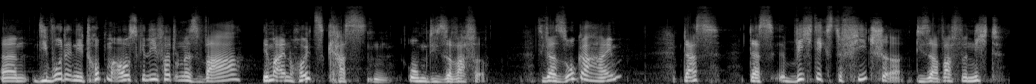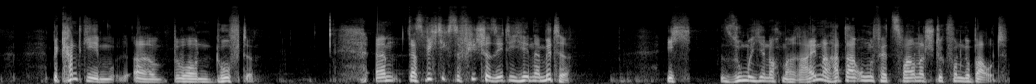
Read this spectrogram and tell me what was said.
Ähm, die wurde in die Truppen ausgeliefert und es war immer ein Holzkasten um diese Waffe. Sie war so geheim, dass das wichtigste Feature dieser Waffe nicht bekannt geben äh, worden durfte. Ähm, das wichtigste Feature seht ihr hier in der Mitte. Ich zoome hier nochmal rein. Man hat da ungefähr 200 Stück von gebaut.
